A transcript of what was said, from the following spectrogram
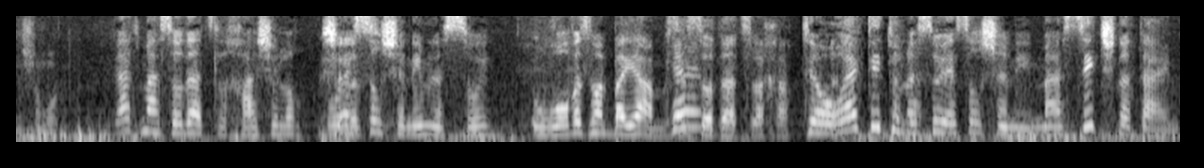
נשמות. את יודעת מה סוד ההצלחה שלו? של הוא עשר שנים נשוי. הוא רוב הזמן בים, זה כן. סוד ההצלחה. תיאורטית הוא נשוי עשר שנים, מעשית שנתיים.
